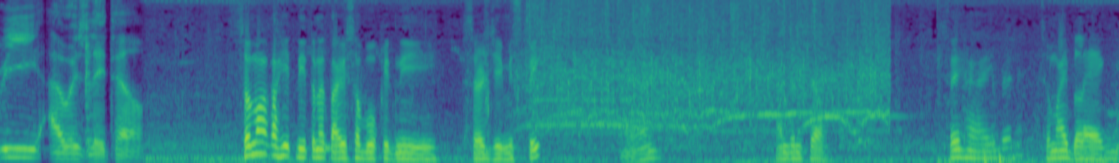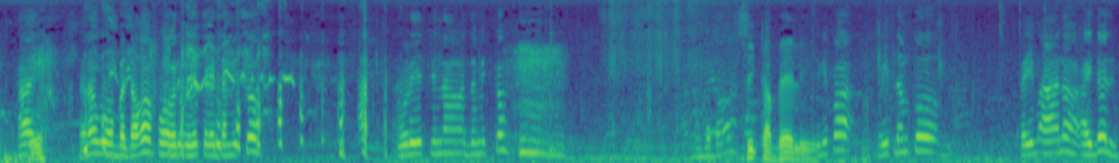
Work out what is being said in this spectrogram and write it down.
Three hours later. So mga kahit dito na tayo sa bukid ni Sir Jimmy Speak. Ayan. Andun siya. Say hi to my vlog. Hi. Sana bumabad ako. Puri ulit ulit damit ko. Puri ulit yun ang damit ko. Bumabad ako. Si Kabeli. Sige pa. Wait lang po. Fame ah, ano, idol.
